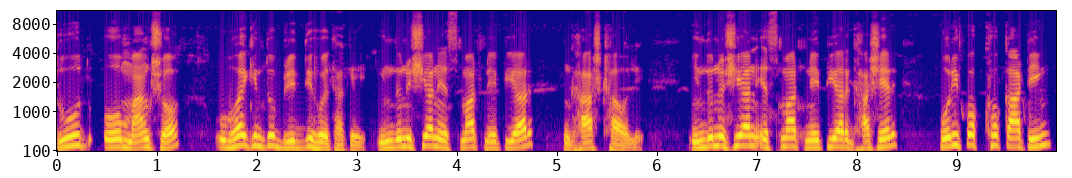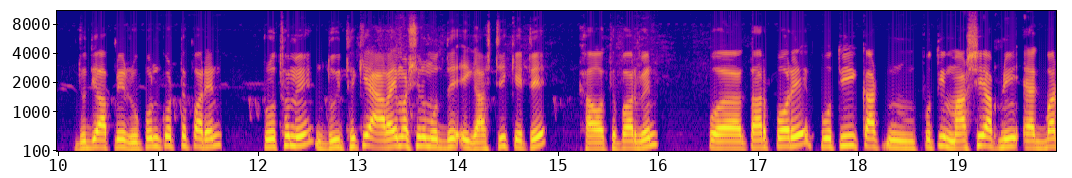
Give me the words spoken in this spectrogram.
দুধ ও মাংস উভয় কিন্তু বৃদ্ধি হয়ে থাকে। ইন্দোনেশিয়ান স্মার্ট নেপিয়ার ঘাস খাওয়ালে। ইন্দোনেশিয়ান স্মার্ট নেপিয়ার ঘাসের পরিপক্ক কাটিং যদি আপনি রোপণ করতে পারেন, প্রথমে দুই থেকে আড়াই মাসের মধ্যে এই ঘাসটি কেটে খাওয়াতে পারবেন। তারপরে প্রতি কাট, প্রতি মাসে আপনি একবার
